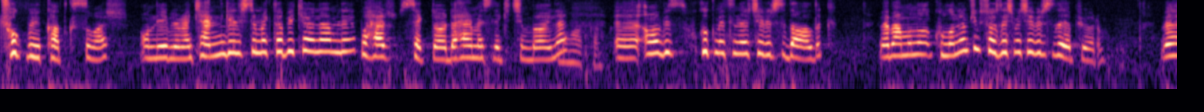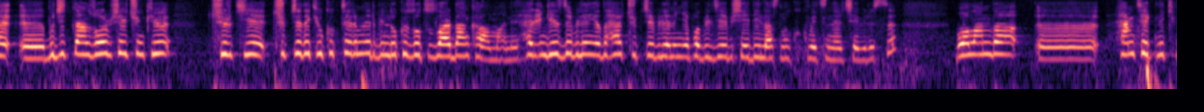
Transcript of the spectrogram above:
Çok büyük katkısı var. Onu diyebilirim. Yani kendini geliştirmek tabii ki önemli. Bu her sektörde, her meslek için böyle. Muhakkak. Ee, ama biz hukuk metinleri çevirisi de aldık. Ve ben bunu kullanıyorum çünkü sözleşme çevirisi de yapıyorum. Ve e, bu cidden zor bir şey çünkü Türkiye, Türkçedeki hukuk terimleri 1930'lardan kalma. Hani her İngilizce bilen ya da her Türkçe bilenin yapabileceği bir şey değil aslında hukuk metinleri çevirisi. Bu alanda e, hem teknik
